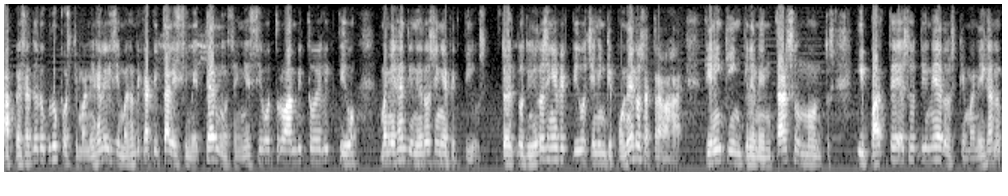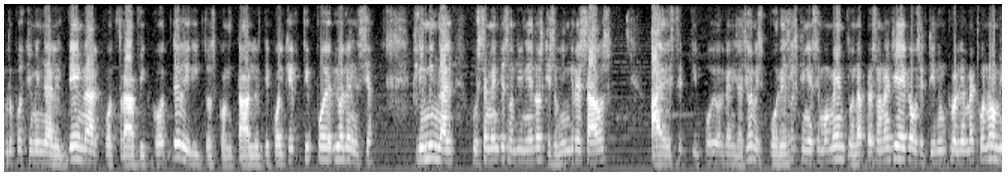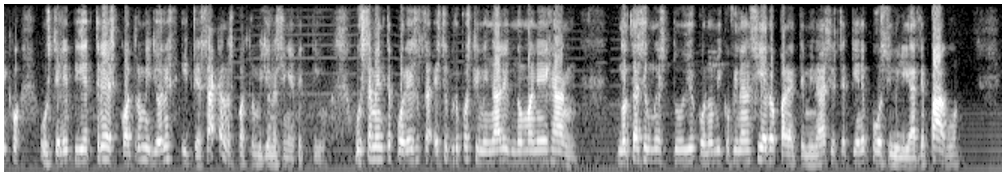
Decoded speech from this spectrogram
a pesar de los grupos que manejan la estimación de capitales y meternos en ese otro ámbito delictivo, manejan dineros en efectivos. Entonces, los dineros en efectivos tienen que ponerlos a trabajar, tienen que incrementar sus montos y parte de esos dineros que manejan los grupos criminales de narcotráfico, de delitos contables, de cualquier tipo de violencia criminal, justamente son dineros que son ingresados a este tipo de organizaciones. Por eso es que en ese momento una persona llega, usted tiene un problema económico, usted le pide 3, 4 millones y te sacan los 4 millones en efectivo. Justamente por eso estos grupos criminales no manejan, no te hacen un estudio económico financiero para determinar si usted tiene posibilidad de pago.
